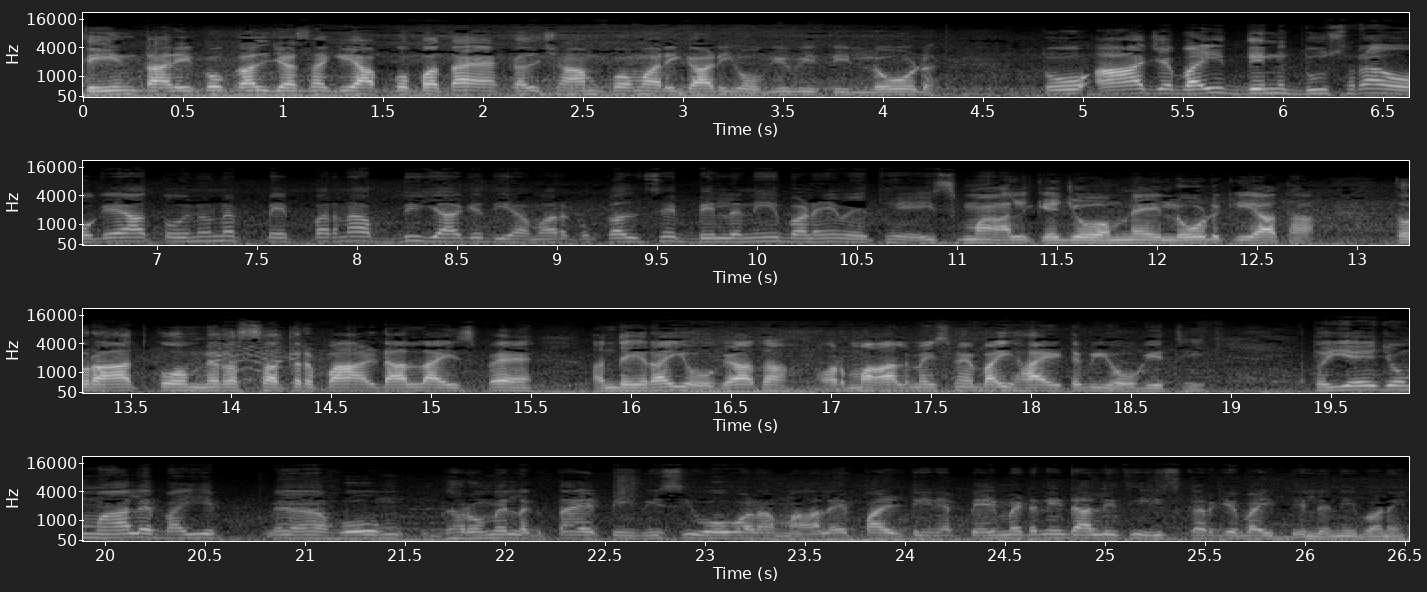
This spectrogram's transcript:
तीन तारीख को कल, जैसा कि आपको पता है, कल शाम को हमारी गाड़ी होगी हुई थी लोड तो आज भाई दिन दूसरा हो गया तो इन्होंने पेपर ना अब भी जाके दिया हमारे को। कल से बिल नहीं बने हुए थे इस माल के जो हमने लोड किया था। तो रात को हमने रस्सा तिरपाल डाला, इस पे अंधेरा ही हो गया था और माल में इसमें भाई हाइट भी होगी थी। तो ये जो माल है भाई, ये होम घरों में लगता है पीवीसी वो बड़ा माल है पार्टी ने पेमेंट नहीं डाली थी, इस करके भाई बिल नहीं बने।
